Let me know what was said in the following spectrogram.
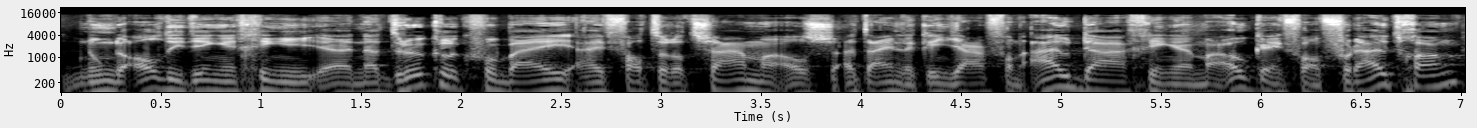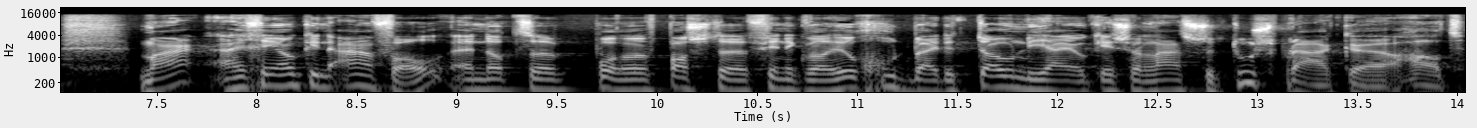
noemde al die dingen, ging hij uh, nadrukkelijk voorbij. Hij vatte dat samen als uiteindelijk een jaar van uitdagingen... maar ook een van vooruitgang. Maar hij ging ook in de aanval. En dat uh, paste, vind ik wel heel goed bij de toon... die hij ook in zijn laatste toespraak had.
